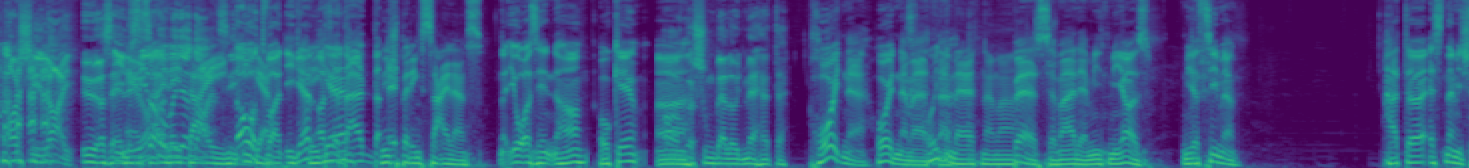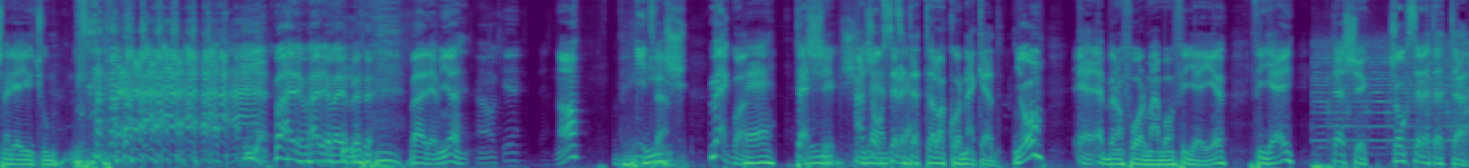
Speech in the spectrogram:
Asilaj. Ő az előadó, Szóval vagy a? Dying. Na, ott van, igen, azért igen. át- Whispering Silence. Na, jó, azért, aha, oké. Okay. Uh, Hallgassunk bele, hogy mehet-e. hogyne, hogyne mehetne. Hogy nem mehetne már? Persze, várjál, mi, mi az? Mi a címe? Hát ezt nem ismeri a YouTube. várjál, várjál, várjál, várjál, mi az? Ah, Oké. Na, itt van. Megvan. te, Tessék, rincs, hát sok lence. szeretettel akkor neked. Jó? E- Ebben a formában figyeljél. Figyelj. Tessék, sok szeretettel.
